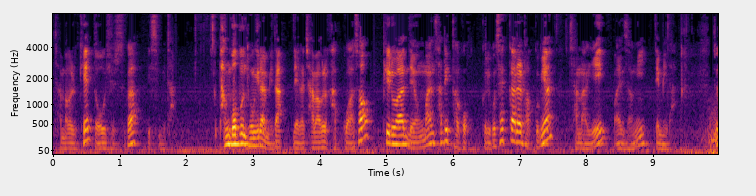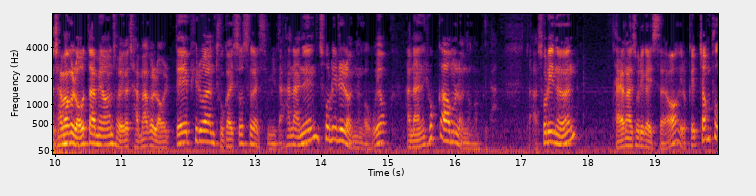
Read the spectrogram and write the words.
자막을 이렇게 넣으실 수가 있습니다. 방법은 동일합니다. 내가 자막을 갖고 와서 필요한 내용만 삽입하고 그리고 색깔을 바꾸면 자막이 완성이 됩니다. 자, 자막을 넣었다면 저희가 자막을 넣을 때 필요한 두 가지 소스가 있습니다. 하나는 소리를 넣는 거고요. 하나는 효과음을 넣는 겁니다. 자, 소리는 다양한 소리가 있어요. 이렇게 점프!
